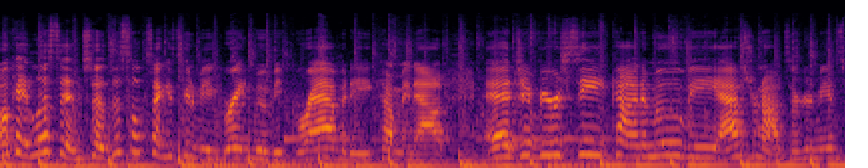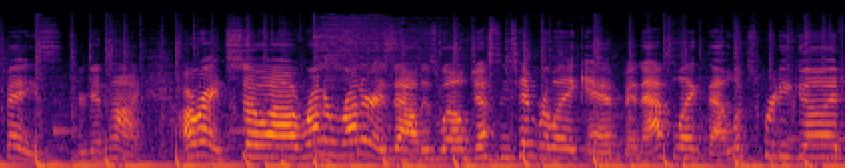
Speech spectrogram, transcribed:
Okay, listen. So this looks like it's going to be a great movie. Gravity coming out. Edge of your seat kind of movie. Astronauts are going to be in space. They're getting high. All right. So uh, Runner Runner is out as well. Justin Timberlake and Ben Affleck. That looks pretty good.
